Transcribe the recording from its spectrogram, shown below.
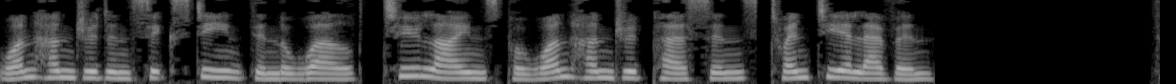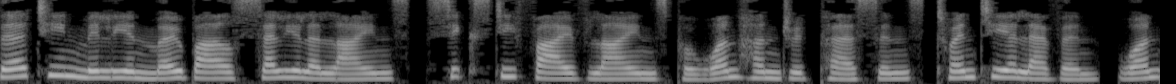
116th in the world, 2 lines per 100 persons 2011. 13 million mobile cellular lines, 65 lines per 100 persons 2011, 1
